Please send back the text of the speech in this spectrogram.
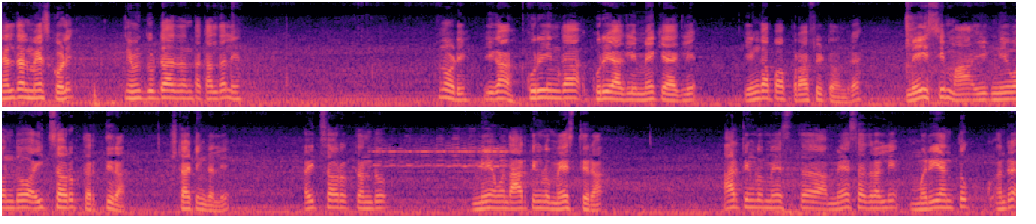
ನೆಲದಲ್ಲಿ ಮೇಯಿಸ್ಕೊಳ್ಳಿ. ನಿಮಗೆ ದುಡ್ಡಾದಂಥ ಕಾಲದಲ್ಲಿ ನೋಡಿ, ಈಗ ಕುರಿಯಿಂದ ಕುರಿ ಆಗಲಿ, ಮೇಕೆ ಆಗಲಿ, ಹೆಂಗಪ್ಪ ಪ್ರಾಫಿಟ್ಟು ಅಂದರೆ ಮಾ ಈಗ ನೀವೊಂದು ಐದು ಸಾವಿರಕ್ಕೆ ತರ್ತೀರಾ ಸ್ಟಾರ್ಟಿಂಗಲ್ಲಿ? ಐದು ಸಾವಿರಕ್ಕೆ ತಂದು ಮೇ, ಒಂದು ಆರು ತಿಂಗಳು ಮೇಯಿಸ್ತೀರಾ? ಆರು ತಿಂಗಳು ಮೇಯಿಸ್ತ, ಮೇಯಿಸೋದ್ರಲ್ಲಿ ಮರಿ ಅಂತೂ, ಅಂದರೆ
